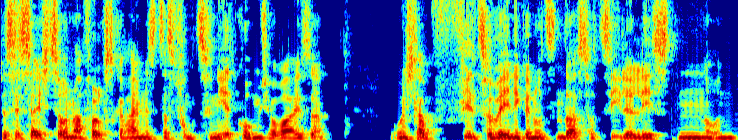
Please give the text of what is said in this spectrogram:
das ist echt so ein Erfolgsgeheimnis, das funktioniert komischerweise. Und ich glaube, viel zu wenige nutzen das, so Zielelisten und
